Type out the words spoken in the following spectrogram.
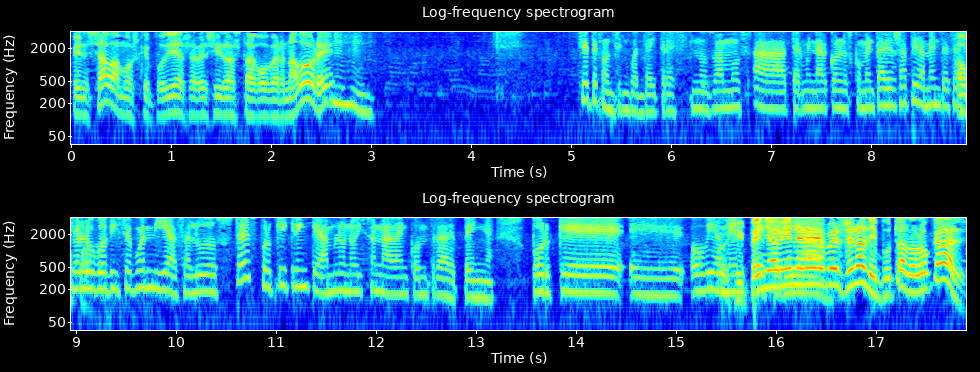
pensábamos que podías haber sido hasta gobernador, ¿eh? 7.53. Nos vamos a terminar con los comentarios rápidamente. Sergio Lugo dice, buen día, saludos. ¿Ustedes por qué creen que AMLO no hizo nada en contra de Peña? Porque eh, obviamente... Pues si Peña quería... viene, será diputado local.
